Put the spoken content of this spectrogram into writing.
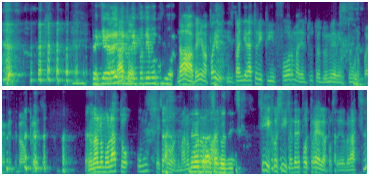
perché veramente Tanto... non ne potevo più. No, bene, ma poi i sbandieratori più in forma del tutto il 2021 probabilmente abbiamo preso. Non hanno mollato un secondo, ma non delle braccia mai. così. Sì, così, c'hanno delle potrelle al posto delle braccia.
